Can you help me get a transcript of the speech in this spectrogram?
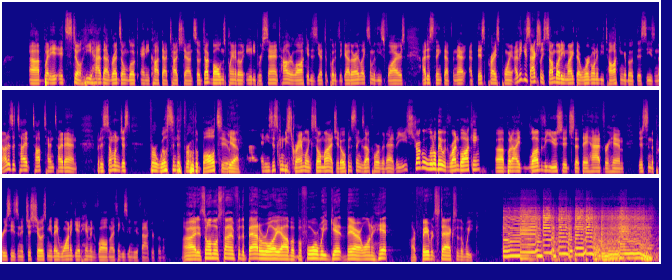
Uh, but it, it's still he had that red zone look and he caught that touchdown. So Doug Baldwin's playing about eighty percent. Tyler Lockett is yet to put it together. I like some of these flyers. I just think that Fournette at this price point, I think he's actually somebody, Mike, that we're going to be talking about this season, not as a tight, top ten tight end, but as someone just for Wilson to throw the ball to. Yeah. And he's just going to be scrambling so much. It opens things up for Vannett. He struggled a little bit with run blocking, uh, but I love the usage that they had for him just in the preseason. It just shows me they want to get him involved, and I think he's going to be a factor for them. All right, it's almost time for the battle royale, but before we get there, I want to hit our favorite stacks of the week.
